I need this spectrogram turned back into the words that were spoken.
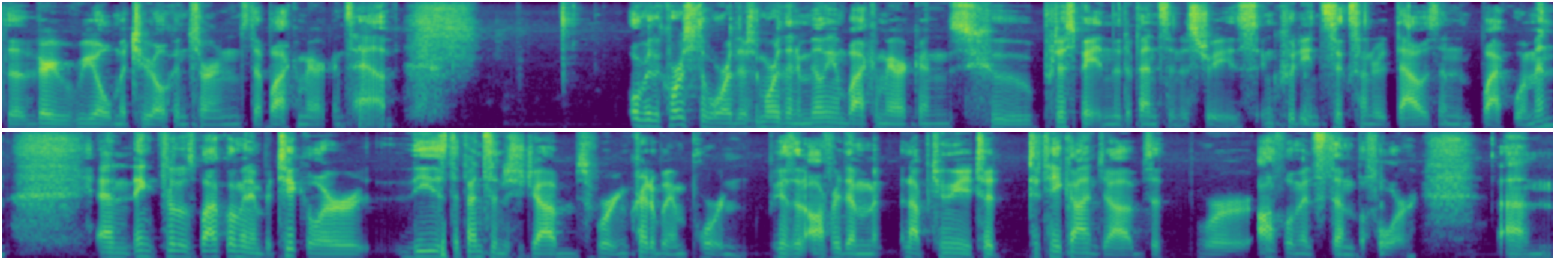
the very real material concerns that black Americans have over the course of the war, there's more than a million Black Americans who participate in the defense industries, including mm-hmm. 600,000 Black women. And for those Black women in particular, these defense industry jobs were incredibly important because it offered them an opportunity to, to take on jobs that were off limits than before. Um,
